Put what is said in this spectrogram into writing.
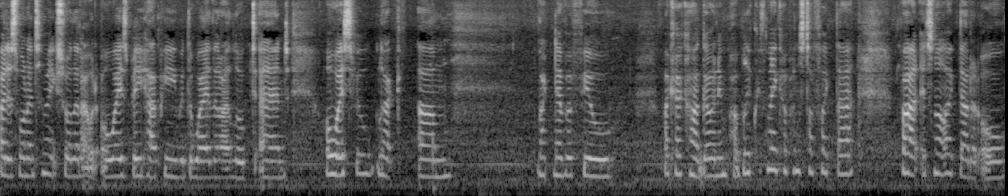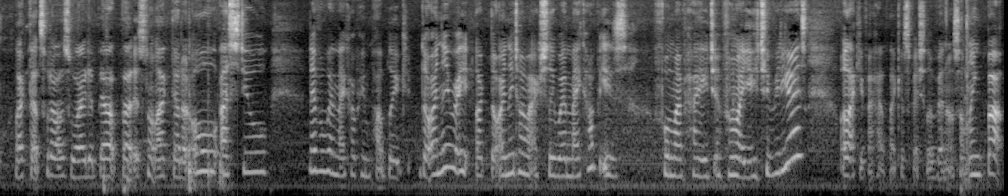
I just wanted to make sure that I would always be happy with the way that I looked and always feel like, um, like never feel like I can't go out in public with makeup and stuff like that. But it's not like that at all. Like that's what I was worried about but it's not like that at all. I still never wear makeup in public. The only like the only time I actually wear makeup is for my page and for my YouTube videos or like if I have like a special event or something. But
